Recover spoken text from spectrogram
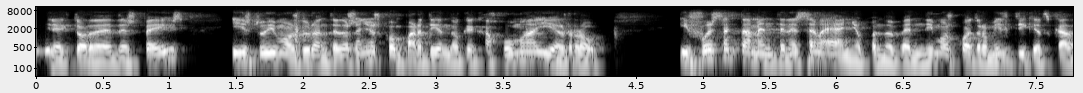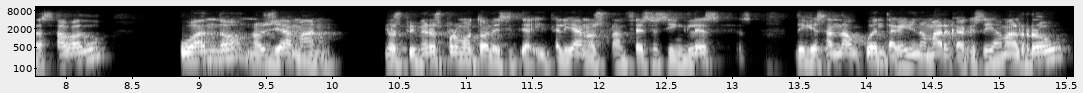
el director de, de, Space, y estuvimos durante dos años compartiendo Kekajuma y el Row. Y fue exactamente en ese año cuando vendimos 4.000 tickets cada sábado, cuando nos llaman los primeros promotores italianos, franceses e ingleses de que se han dado cuenta que hay una marca que se llama el Row,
